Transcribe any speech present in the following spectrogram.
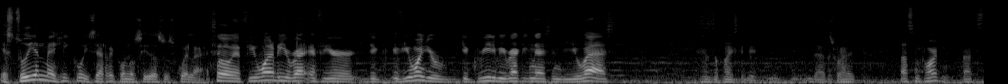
estudie en México y sea reconocido a su escuela. So if you want to be, re- if your, if you want your degree to be recognized in the U.S., this is the place to be. That's right. That's important. That's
